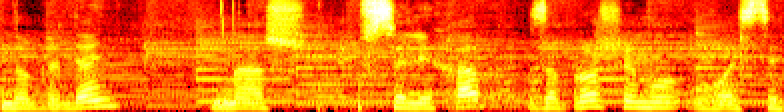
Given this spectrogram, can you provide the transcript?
Добрий день. Наш в селі хаб. Запрошуємо в гості.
